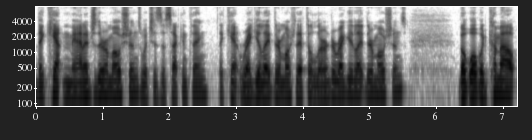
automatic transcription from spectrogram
they can't manage their emotions, which is the second thing. They can't regulate their emotions. They have to learn to regulate their emotions. But what would come out,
